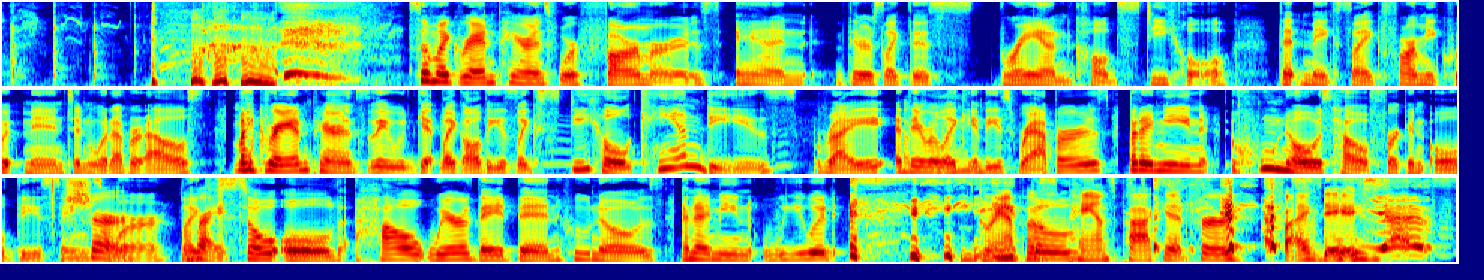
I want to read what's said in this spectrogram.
so my grandparents were farmers, and there's like this brand called Stihl that makes like farm equipment and whatever else. My grandparents, they would get like all these like Stihl candies, right? And they were like in these wrappers. But I mean, who knows how freaking old these things Sure. were? Like Right. so old, how where they'd been, who knows? And I mean, we would Grandpa's pants pocket for five days. Yes.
